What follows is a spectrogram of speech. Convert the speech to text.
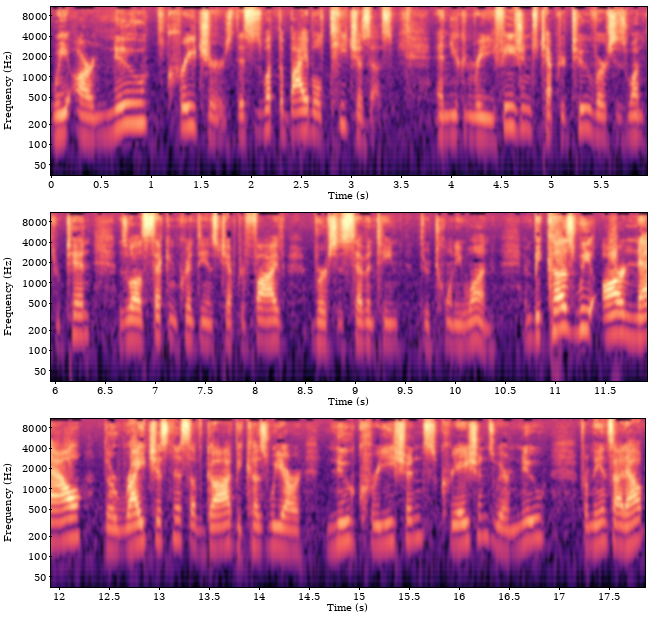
We are new creatures. This is what the Bible teaches us. And you can read Ephesians chapter 2 verses 1 through 10 as well as 2 Corinthians chapter 5 verses 17 through 21. And because we are now the righteousness of God, because we are new creations, creations, we are new from the inside out,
